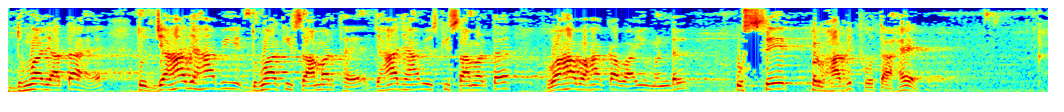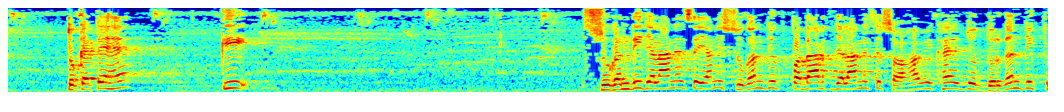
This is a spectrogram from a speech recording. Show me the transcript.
धुआँ जाता है तो जहाँ जहाँ भी धुआँ की सामर्थ्य है जहाँ जहाँ भी उसकी सामर्थ्य है वहाँ वहाँ का वायुमंडल उससे प्रभावित होता है। तो कहते हैं कि सुगंधी जलाने से, यानी सुगंध युक्त पदार्थ जलाने से स्वाभाविक है, जो दुर्गंध युक्त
